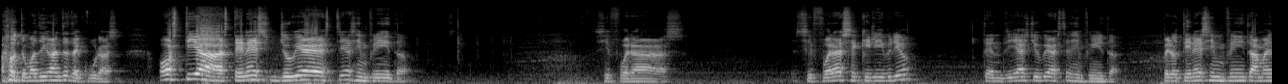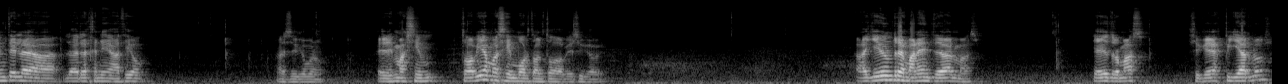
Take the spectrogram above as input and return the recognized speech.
Automáticamente te curas. ¡Hostias! Tenés lluvia de estrellas infinita. Si fueras... Si fueras equilibrio, tendrías lluvia de estrellas infinita. Pero tienes infinitamente la regeneración. Así que bueno. Eres más... Todavía más inmortal todavía, si cabe. Allí hay un remanente de armas. Y hay otro más. Si quieres pillarlos.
